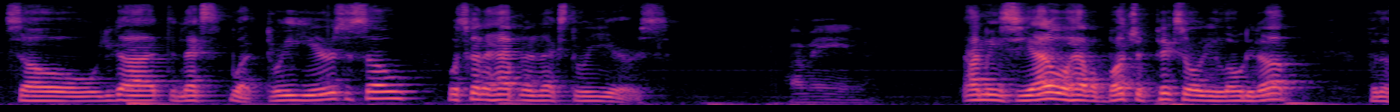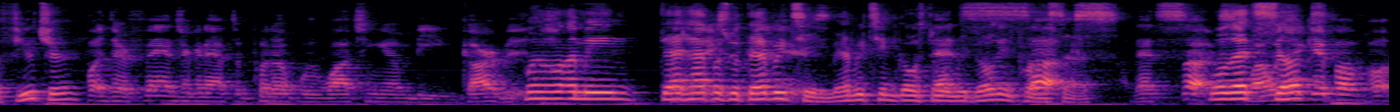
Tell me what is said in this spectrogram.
So you got the next what three years or so? What's going to happen in the next three years? I mean, I mean, Seattle will have a bunch of picks already loaded up for the future. but their fans are gonna have to put up with watching them be garbage. Well, I mean, that happens with every years. team. Every team goes through that a rebuilding sucks. process. That sucks. Well, that why sucks. Would you give up, uh,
